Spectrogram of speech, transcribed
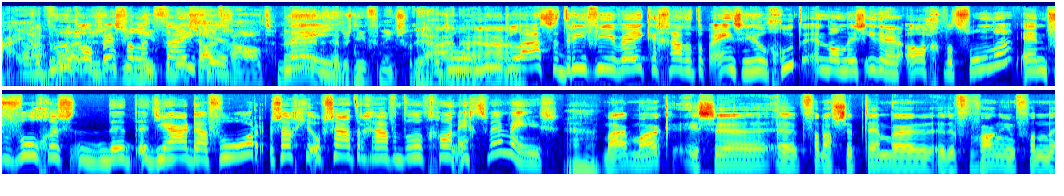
Nou Ja, we doen het al best wel een tijdje. uitgehaald. Nee, dat hebben ze niet voor niks gedaan. ik bedoel, nu de laatste drie, vier weken gaat het opeens heel goed. En dan is iedereen, ach, wat zonde. En vervolgens, de, het jaar daarvoor, zag je op zaterdagavond dat het gewoon echt zwemmen is. Maar Mark, is eh, eh, vanaf september de vervanging van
